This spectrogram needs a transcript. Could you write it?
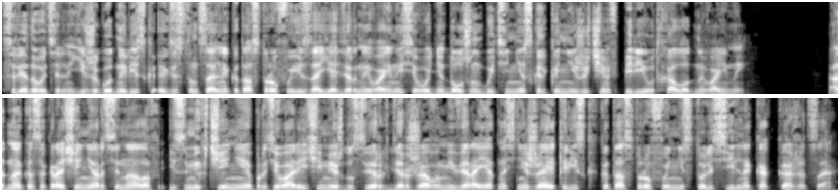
Следовательно, ежегодный риск экзистенциальной катастрофы из-за ядерной войны сегодня должен быть несколько ниже, чем в период Холодной войны. Однако сокращение арсеналов и смягчение противоречий между сверхдержавами, вероятно, снижает риск катастрофы не столь сильно, как кажется.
